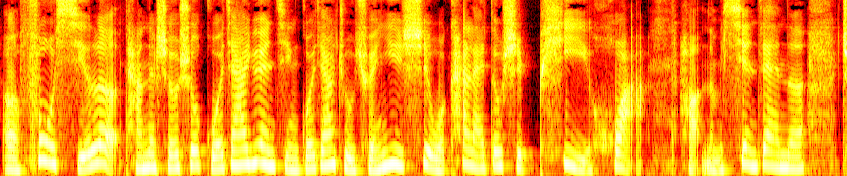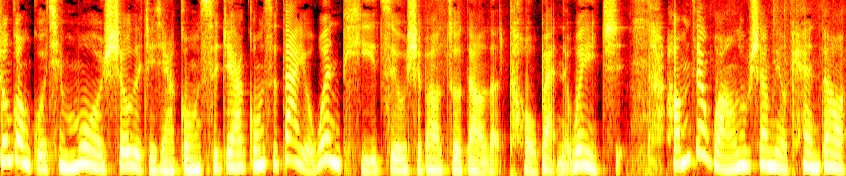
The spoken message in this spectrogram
呃复习了。他那时候说国家愿景、国家主权意识，我看来都是屁话。好，那么现在呢，中共国庆没收了这家公司，这家公司大有问题。自由时报做到了头版的位置。好，我们在网网络上面有看到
